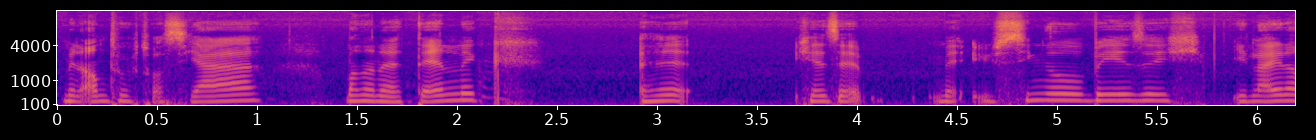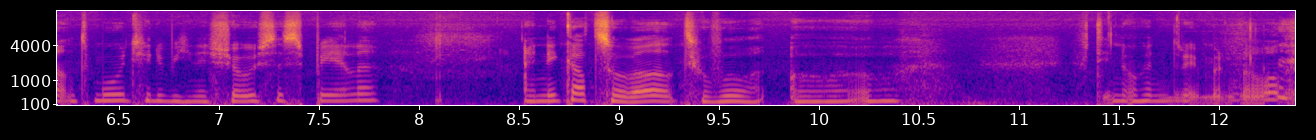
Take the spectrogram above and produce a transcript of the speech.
Mijn antwoord was ja. Maar dan uiteindelijk, eh, jij bent met je single bezig, Elida ontmoet, jullie beginnen shows te spelen. En ik had zo wel het gevoel van: oh, oh, heeft hij nog een drummer nodig?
